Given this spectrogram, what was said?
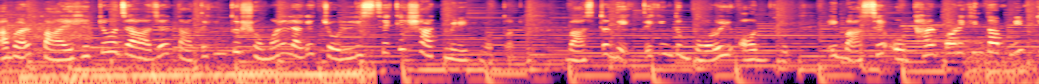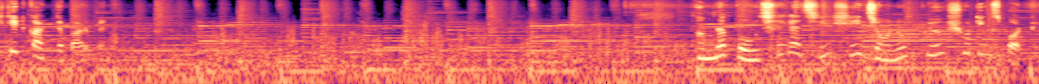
আবার পায়ে হেঁটেও যাওয়া যায়, তাতে কিন্তু সময় লাগে চল্লিশ থেকে ষাট মিনিট মতন। বাসটা দেখতে কিন্তু বড়ই অদ্ভুত। এই বাসে ওঠার পরে কিন্তু আপনি টিকিট কাটতে পারবেন। আমরা পৌঁছে গেছি সেই জনপ্রিয় শুটিং স্পটে।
